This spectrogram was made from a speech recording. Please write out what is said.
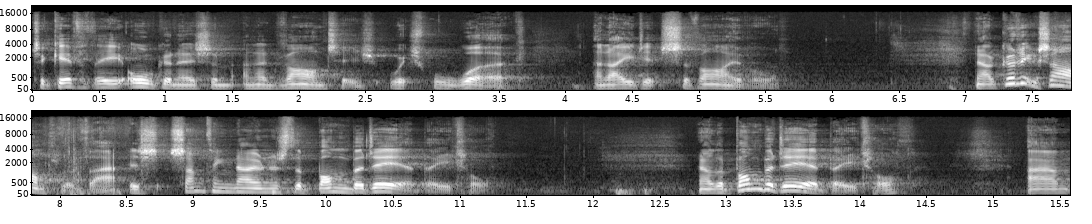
to give the organism an advantage which will work and aid its survival. Now, a good example of that is something known as the bombardier beetle. Now, the bombardier beetle um,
